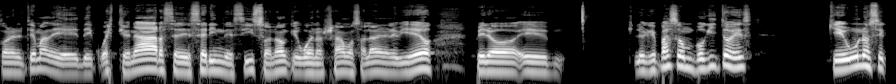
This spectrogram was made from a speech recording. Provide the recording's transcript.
el tema de, cuestionarse, de ser indeciso, ¿no? Que bueno, ya vamos a hablar en el video, pero eh, lo que pasa un poquito es que uno se,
